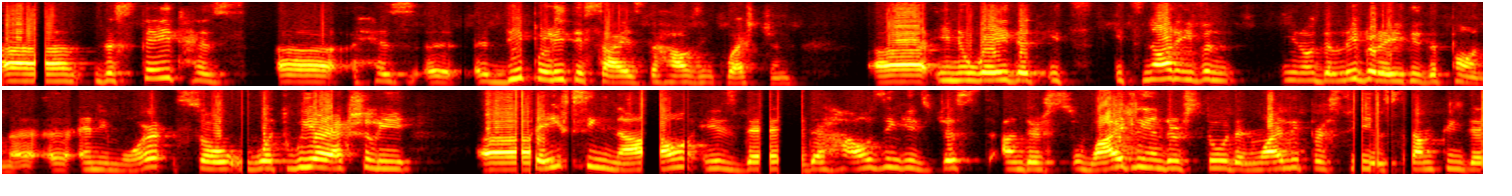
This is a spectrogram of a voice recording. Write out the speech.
uh, the state has has depoliticized the housing question in a way that it's it's not even you know deliberated upon uh, uh, anymore. So what we are actually uh, facing now is that the housing is just under, widely understood and widely perceived as something that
